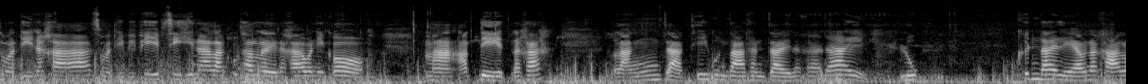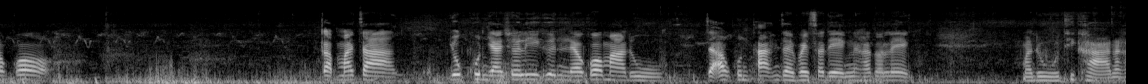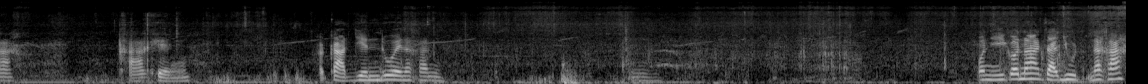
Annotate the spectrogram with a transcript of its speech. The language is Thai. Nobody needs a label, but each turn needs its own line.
สวัสดีนะคะ สวัสดีพี่พีเอฟซีที่น่ารักทุกท่านเลยนะคะ วันนี้ก็มาอัปเดตนะคะ หลังจากที่คุณตาทันใจนะคะ ได้ลุกขึ้นได้แล้วนะคะ แล้วก็ กลับมาจากยกคุณยายเชอรี่ขึ้น แล้วก็มาดูจะเอาคุณตาทันใจไปแสดงนะคะ ตอนแรก มาดูที่ขานะคะ ขาแข็ง อากาศเย็นด้วยนะคะนี่ วันนี้ก็น่าจะหยุดนะคะ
